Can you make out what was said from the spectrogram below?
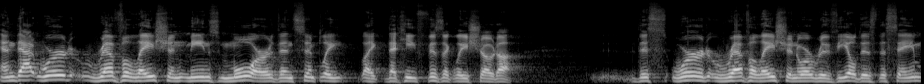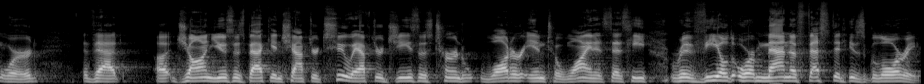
And that word revelation means more than simply like that he physically showed up this word revelation or revealed is the same word that uh, John uses back in chapter 2 after Jesus turned water into wine. It says he revealed or manifested his glory.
